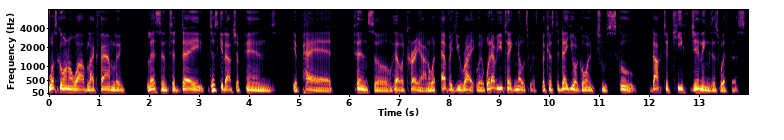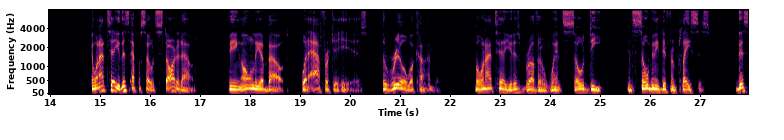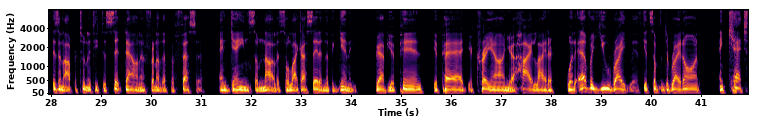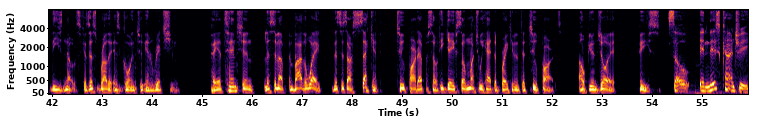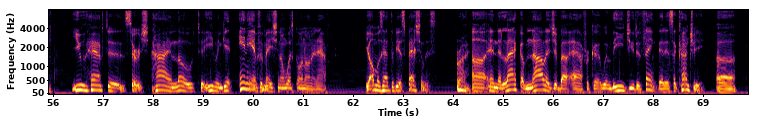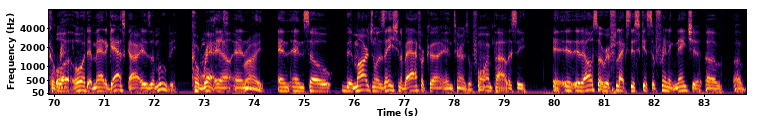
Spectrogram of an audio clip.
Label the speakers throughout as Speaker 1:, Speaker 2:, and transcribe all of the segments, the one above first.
Speaker 1: What's going on, Wild Black family? Listen, today, just get out your pens, your pad, pencil, hell, a crayon, whatever you write with, whatever you take notes with, because today you are going to school. Dr. Keith Jennings is with us. And when I tell you, this episode started out being only about what Africa is, the real Wakanda. But when I tell you, this brother went so deep in so many different places, this is an opportunity to sit down in front of the professor and gain some knowledge. So, like I said in the beginning, grab your pen, your pad, your crayon, your highlighter, whatever you write with, get something to write on and catch these notes because this brother is going to enrich you. Pay attention, listen up. And by the way, this is our second two part episode. He gave so much, we had to break it into two parts. I hope you enjoy it. Peace.
Speaker 2: So in this country, you have to search high and low to even get any information on what's going on in Africa. You almost have to be a specialist.
Speaker 1: Right.
Speaker 2: Uh, and the lack of knowledge about Africa will lead you to think that it's a country. Uh,
Speaker 3: Correct.
Speaker 2: Or, or that Madagascar is a movie.
Speaker 3: Correct.
Speaker 2: You know, and
Speaker 1: right.
Speaker 2: and and so the marginalization of Africa in terms of foreign policy, it, it also reflects this schizophrenic nature of of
